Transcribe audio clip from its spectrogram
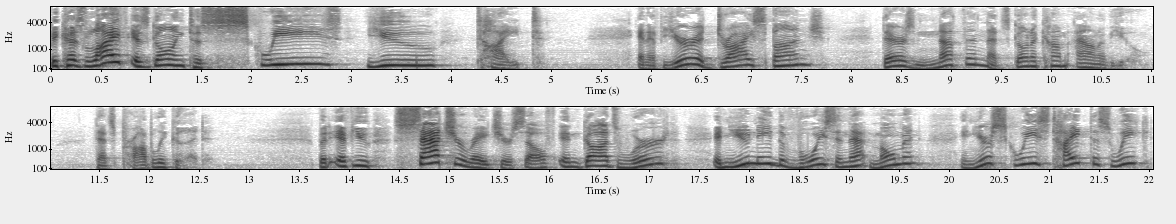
Because life is going to squeeze you tight. And if you're a dry sponge, there's nothing that's going to come out of you that's probably good. But if you saturate yourself in God's Word and you need the voice in that moment, and you're squeezed tight this week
